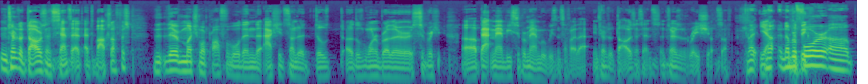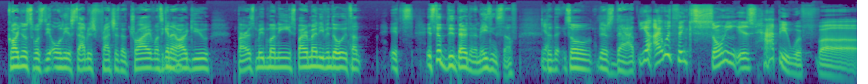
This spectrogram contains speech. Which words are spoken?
in terms of dollars and cents at, at the box office, they're much more profitable than the, actually some of the, those uh, those Warner Brothers super uh, Batman v Superman movies and stuff like that in terms of dollars and cents, in terms of the ratio and stuff. Right. Yeah. Nu- number big- four, uh, Guardians was the only established franchise that thrived. Once again, I argue Pirates made money. Spider Man, even though it's not, it's it still did better than Amazing stuff. Yeah. So there's that. Yeah, I would think Sony is happy with uh,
